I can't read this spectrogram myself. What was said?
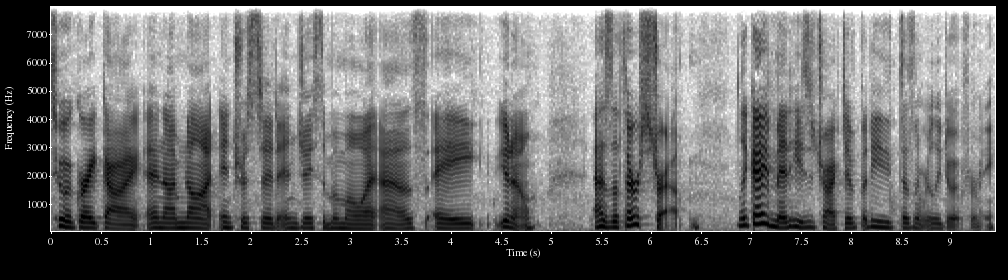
to a great guy, and I'm not interested in Jason Momoa as a you know as a thirst trap. Like I admit he's attractive, but he doesn't really do it for me.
